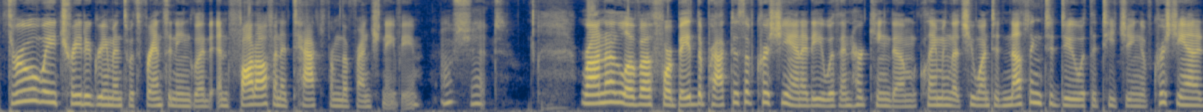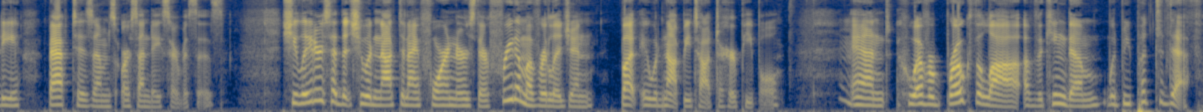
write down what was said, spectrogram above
threw away trade agreements with France and England and fought off an attack from the French navy. oh shit. Rana Lova forbade the practice of Christianity within her kingdom, claiming that she wanted nothing to do with the teaching of Christianity, baptisms, or Sunday services. She later said that she would not deny foreigners their freedom of religion, but it would not be taught to her people. And whoever broke the law of the kingdom would be put to death.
